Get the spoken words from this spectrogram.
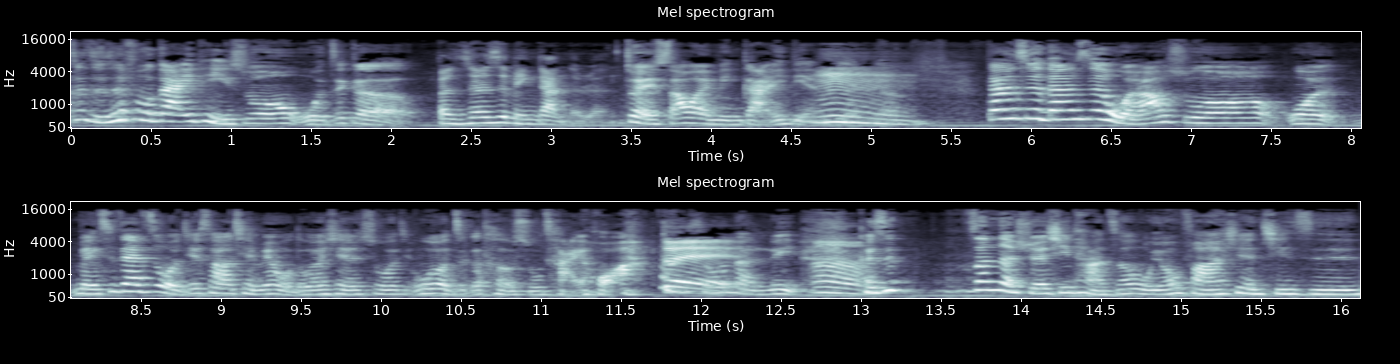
这只是附带一提，说我这个本身是敏感的人，对，稍微敏感一点点的。嗯、但是，但是我要说，我每次在自我介绍前面，我都会先说我有这个特殊才华、对，特殊能力。嗯，可是。真的学习塔之后，我又发现其实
